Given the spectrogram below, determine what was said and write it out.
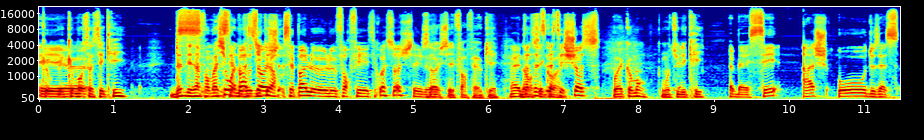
mais euh, comment ça s'écrit? Donne des informations c'est à nos pas auditeurs. Soch, C'est pas le, le forfait. C'est quoi Soch? C'est le- c'est forfait, ok. Ouais, non, dans c'est quoi? c'est Chos. Ouais, comment? Comment tu l'écris? Eh ben, c'est H-O-2-S.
